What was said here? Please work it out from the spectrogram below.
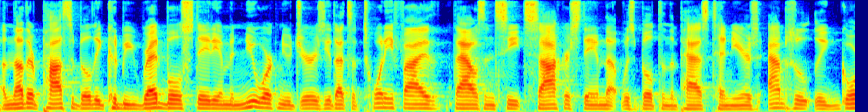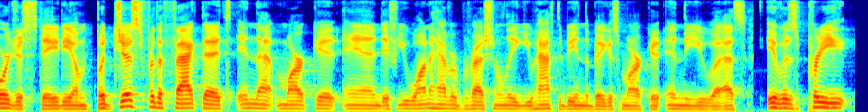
Another possibility could be Red Bull Stadium in Newark, New Jersey. That's a 25,000 seat soccer stadium that was built in the past 10 years. Absolutely gorgeous stadium. But just for the fact that it's in that market, and if you want to have a professional league, you have to be in the biggest market in the U.S., it was pretty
